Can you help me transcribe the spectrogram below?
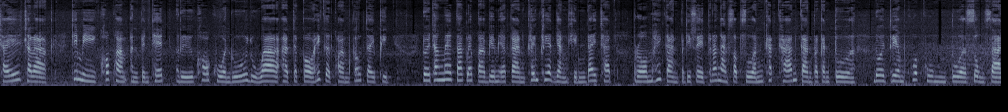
ใช้ฉลาก ที่มีข้อความอันเป็นเท็จ หรือข้อควรรู้อยู่ว่าอาจจะก่อให้เกิดความเข้าใจผิด โดยทั้งแม่ตักและป่าเบียมีอาการเคร่งเครียดอย่างเห็นได้ชัด พร้อมให้การปฏิเสธพนักงานสอบสวนคัดค้านการประกันตัว โดยเตรียมควบคุมตัวส่งสาร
